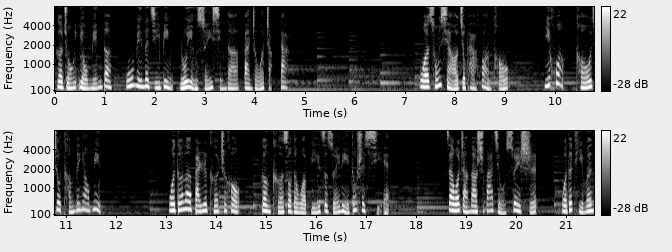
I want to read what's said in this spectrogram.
各种有名的。无名的疾病如影随形的伴着我长大。我从小就怕晃头，一晃头就疼得要命。我得了百日咳之后，更咳嗽的我鼻子嘴里都是血。在我长到十八九岁时，我的体温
